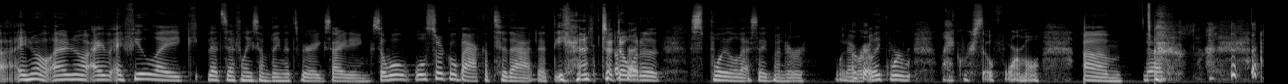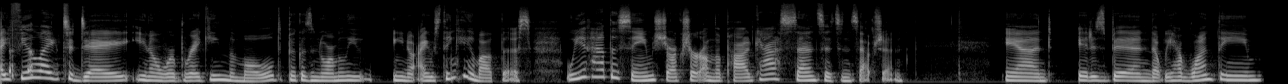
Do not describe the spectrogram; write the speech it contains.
I know I know. I, I feel like that's definitely something that's very exciting. So we'll we'll circle back to that at the end. I don't want to spoil that segment or whatever. Okay. Like we're like we're so formal. Um, no. I feel like today, you know, we're breaking the mold because normally, you know, I was thinking about this. We have had the same structure on the podcast since its inception. And it has been that we have one theme,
